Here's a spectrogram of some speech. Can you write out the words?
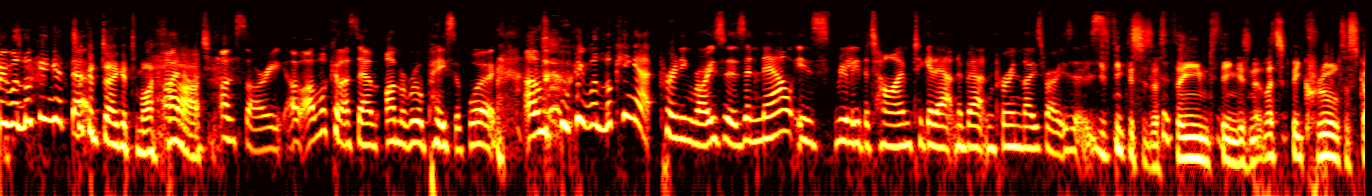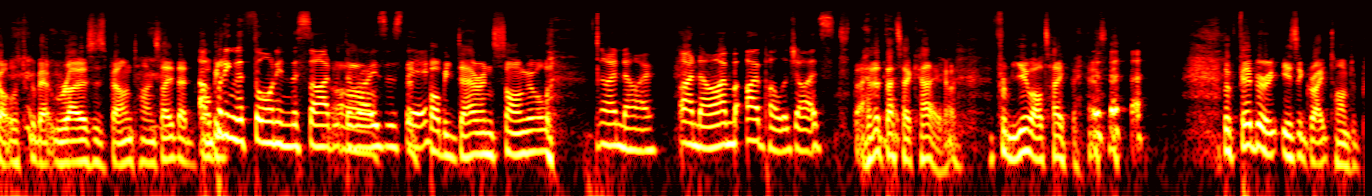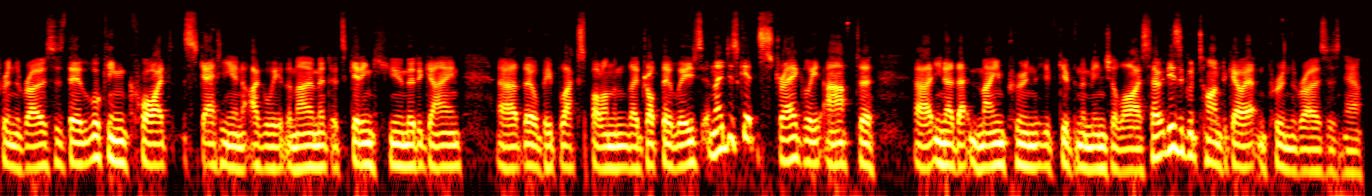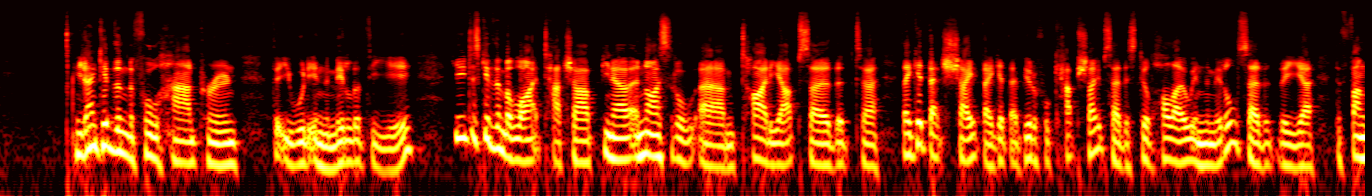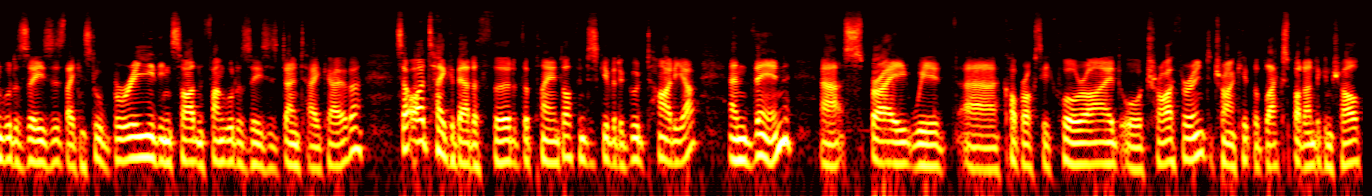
We were looking at that. Like a dagger to my heart. I am sorry. I, what can I say? I'm, I'm, a real piece of work. Um, we were looking at pruning roses, and now is really the time to get out and about and prune those roses. You think this is a themed thing, isn't it? Let's be cruel to Scott. Let's talk about roses, Valentine's Day. That Bobby, I'm putting the thorn in the side with oh, the roses there. Bobby Darin song. I know. I know. I'm, I apologise. That, that's okay. From you, I'll take that. Look, February is a great time to prune the roses. They're looking quite scatty and ugly at the moment. It's getting humid again. Uh, there'll be black spot on them. They drop their leaves and they just get straggly after, uh, you know, that main prune that you've given them in July. So it is a good time to go out and prune the roses now. You don't give them the full hard prune that you would in the middle of the year you just give them a light touch up, you know, a nice little um, tidy up so that uh, they get that shape, they get that beautiful cup shape, so they're still hollow in the middle, so that the uh, the fungal diseases they can still breathe inside, and the fungal diseases don't take over. So I'd take about a third of the plant off and just give it a good tidy up, and then uh, spray with uh, copper oxychloride or triforine to try and keep the black spot under control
